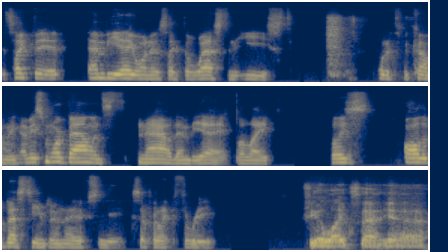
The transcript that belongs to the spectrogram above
It's like the NBA one is like the West and the East. What it's becoming. I mean, it's more balanced now than NBA, but like, at least all the best teams are in the AFC except for like three. feel like that. Yeah.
